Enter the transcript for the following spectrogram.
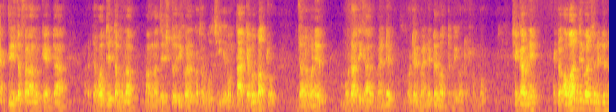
একত্রিশ দফার আলোকে একটা জবাবদিহিতামূলক বাংলাদেশ তৈরি করার কথা বলছি এবং তা কেবলমাত্র জনগণের ভোটাধিকার ম্যান্ডেট, ভোটের ম্যান্ডেটের মাধ্যমে ঘটা সম্ভব। সে কারণে একটা অবাধ নির্বাচনের জন্য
